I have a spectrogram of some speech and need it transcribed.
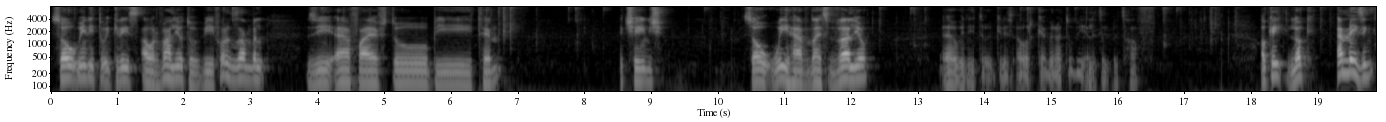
So we need to increase our value to be for example the f5 to be 10 change. So we have nice value. Uh, we need to increase our camera to be a little bit half. Okay look. Amazing.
